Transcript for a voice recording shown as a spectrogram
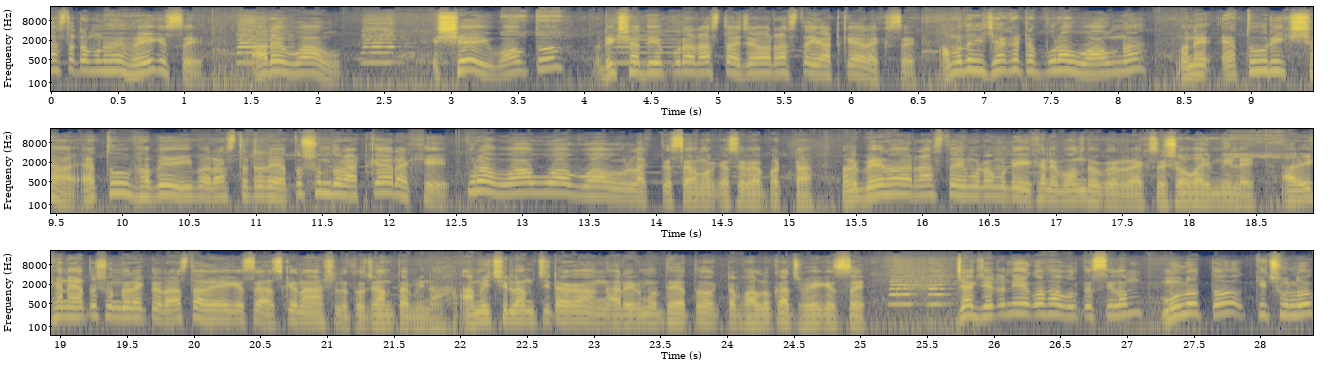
রাস্তাটা মনে হয় হয়ে গেছে। আরে ওয়াও সেই ওয়াও তো, রিক্সা দিয়ে পুরো রাস্তায় যাওয়ার রাস্তায় আটকায় রাখছে। আমাদের এই জায়গাটা পুরো ওয়াও না? মানে এত রিক্সা এত ভাবে এইবার রাস্তাটারে এত সুন্দর আটকায় রাখে। পুরো ওয়াও ওয়াও ওয়াও লাগতেছে আমার কাছে ব্যাপারটা। মানে বের হওয়ার রাস্তায় মোটামুটি এখানে বন্ধ করে রাখছে সবাই মিলে। আর এখানে এত সুন্দর একটা রাস্তা হয়ে গেছে, আজকে না আসলে তো জানতামই না। আমি ছিলাম চিটাগাং, আর এর মধ্যে এত একটা ভালো কাজ হয়ে গেছে। যাক, যেটা নিয়ে কথা বলতেছিলাম, মূলত কিছু লোক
